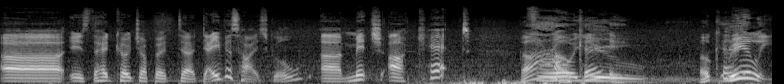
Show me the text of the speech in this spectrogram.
uh, is the head coach up at uh, Davis High School. Uh, Mitch Arquette, Ah, all okay. you Okay. really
